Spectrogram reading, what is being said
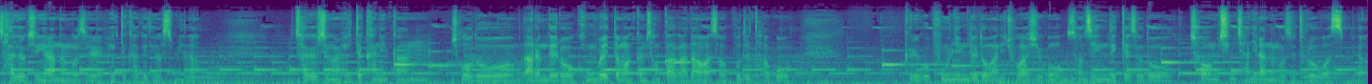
자격증이라는 것을 획득하게 되었습니다. 자격증을 획득하니까 저도 나름대로 공부했던 만큼 성과가 나와서 뿌듯하고 그리고 부모님들도 많이 좋아하시고 선생님들께서도 처음 칭찬이라는 것을 들어보았습니다.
